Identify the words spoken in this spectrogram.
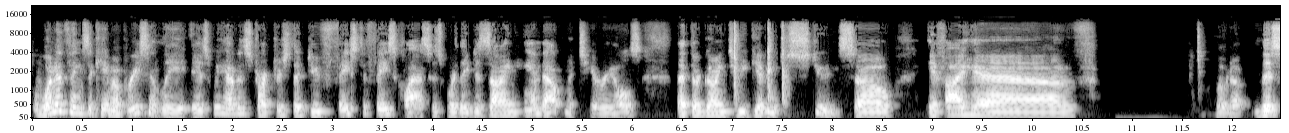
one of the things that came up recently is we have instructors that do face-to-face -face classes where they design handout materials that they're going to be giving to students. So if I have, load up, this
